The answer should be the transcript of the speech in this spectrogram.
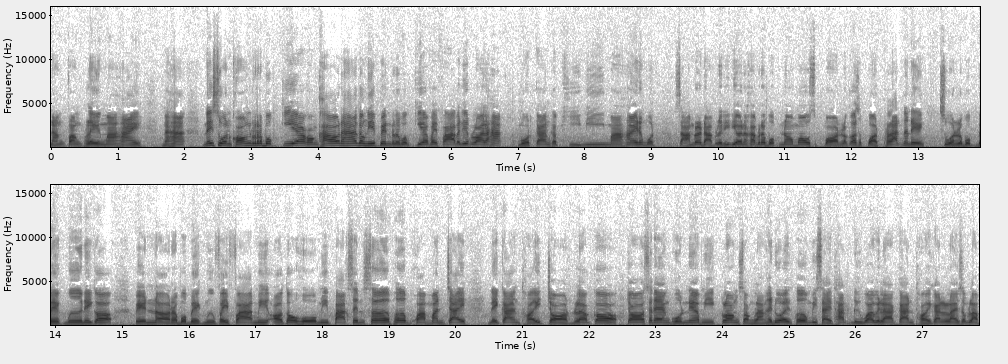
หนังฟังเพลงมาให้นะฮะในส่วนของระบบเกียร์ของเขานะฮะตรงนี้เป็นระบบเกียร์ไฟฟ้าไปเรียบร้อยแล้วฮะโหมดการขับขี่มีมาให้ทั้งหมด 3 ระดับเลยทีเดียวนะครับ ระบบ normal sport แล้วก็ sport plus นั่นเอง ส่วนระบบเบรกมือนี่ก็เป็นระบบเบรกมือไฟฟ้า มีออโต้โฮมีปาร์คเซนเซอร์เพิ่มความมั่นใจในการถอยจอด แล้วก็จอแสดงผลเนี่ยมีกล้องส่องหลังให้ด้วย เพิ่มวิสัยทัศน์ หรือว่าเวลาการถอยการอะไรสำหรับ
